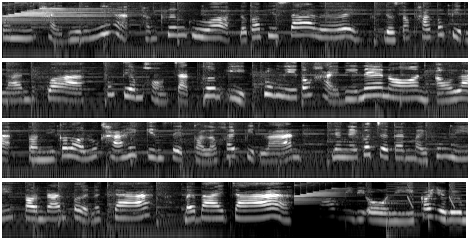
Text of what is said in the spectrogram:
วันนี้ขายดีนะเนี่ย ทั้งเครื่องครัวแล้วก็พิซซ่าเลย เดี๋ยวสักพักต้องปิดร้านดีกว่า ต้องเตรียมของจัดเพิ่มอีก พรุ่งนี้ต้องขายดีแน่นอน เอาล่ะ ตอนนี้ก็รอลูกค้าให้กินเสร็จก่อนแล้วค่อยปิดร้าน ยังไงก็เจอกันใหม่พรุ่งนี้ตอนร้านเปิดนะจ๊ะบ๊ายบายจ้าวิดีโอนี้ก็อย่าลืม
